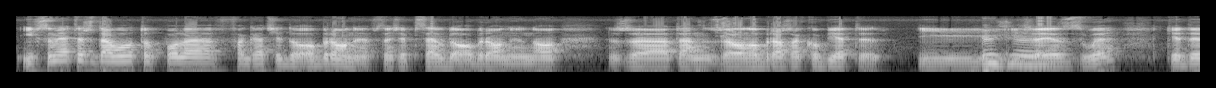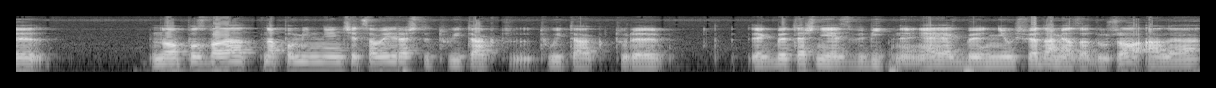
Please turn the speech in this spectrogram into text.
I w sumie też dało to pole Fagacie do obrony, w sensie pseudo-obrony, no, że ten, że on obraża kobiety i, i Mhm. że jest zły, kiedy no pozwala na pominięcie całej reszty tweeta, tweeta, który jakby też nie jest wybitny, nie? Jakby nie uświadamia za dużo, ale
